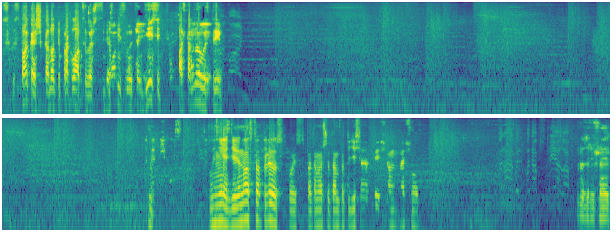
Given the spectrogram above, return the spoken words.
с- стакаешь, когда ты проклацываешь, с себя списывается 10, остальное выстреливает. Не, 90 плюс пусть, потому что там по 50 тысяч он начнет. Разряжает.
